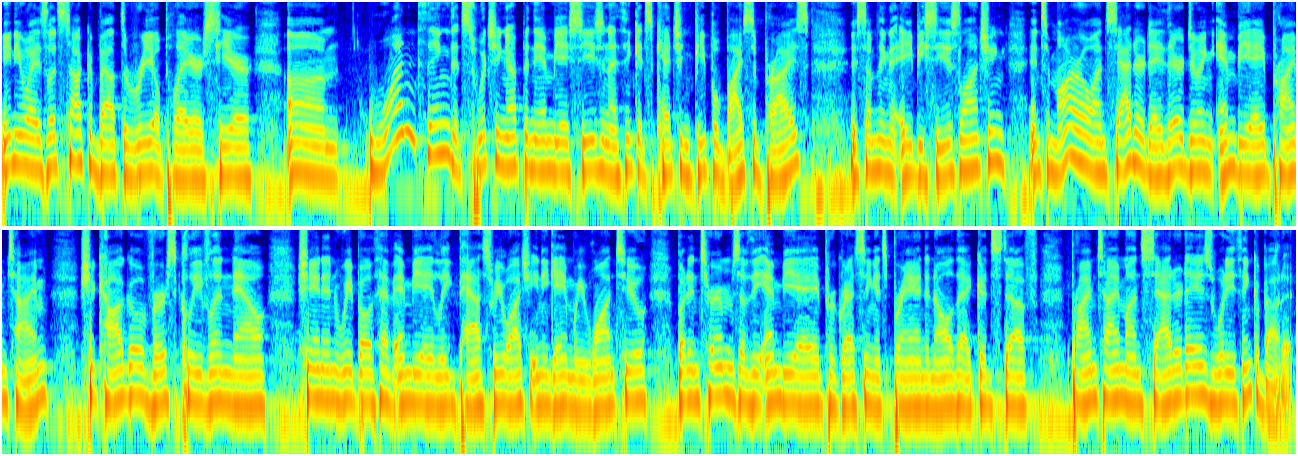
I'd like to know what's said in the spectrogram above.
Anyways, let's talk about the real players here. Um, one thing that's switching up in the NBA season, I think it's catching people by surprise, is something that ABC is launching. And tomorrow on Saturday, they're doing NBA primetime, Chicago versus Cleveland. Now, Shannon, we both have NBA League Pass. We watch any game we want to. But in terms of the NBA progressing its brand and all that good stuff, primetime on Saturdays, what do you think about it?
